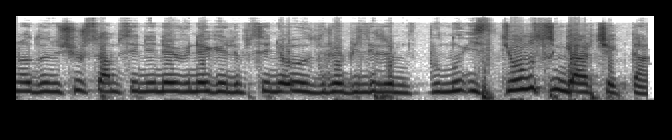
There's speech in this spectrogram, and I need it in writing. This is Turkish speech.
Adams'ına dönüşürsem senin evine gelip seni öldürebilirim. Bunu istiyor musun gerçekten?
